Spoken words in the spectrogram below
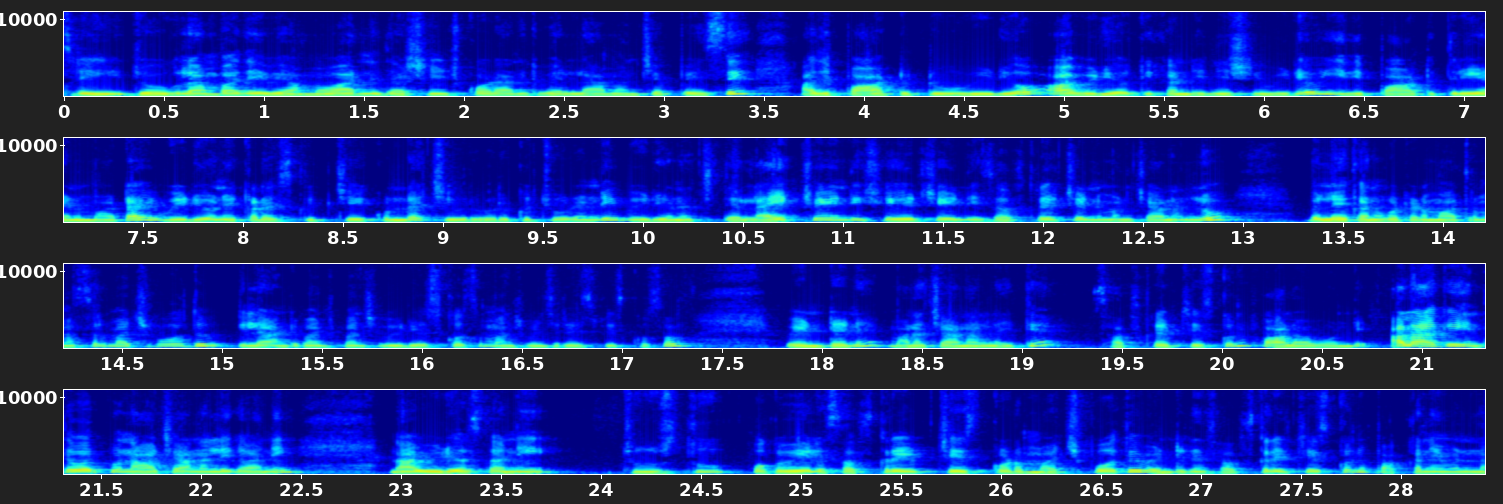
శ్రీ జోగులాంబాదేవి అమ్మవారిని దర్శించుకోవడానికి వెళ్ళామని చెప్పేసి అది పార్ట్ టూ వీడియో ఆ వీడియోకి కంటిన్యూషన్ వీడియో ఇది పార్ట్ త్రీ అనమాట ఈ వీడియోని ఎక్కడ స్కిప్ చేయకుండా చివరి వరకు చూడండి. వీడియో నచ్చితే లైక్ చేయండి షేర్ చేయండి సబ్స్క్రైబ్ చేయండి మన ఛానల్ను బెల్లైకాన్ కొట్టడం మాత్రం అసలు మర్చిపోవద్దు. ఇలాంటి మంచి మంచి వీడియోస్ కోసం మంచి మంచి రెసిపీస్ కోసం వెంటనే మన ఛానల్ అయితే సబ్స్క్రైబ్ చేసుకొని ఫాలో అవ్వండి. అలాగే ఇంతవరకు నా ఛానల్ని కానీ నా వీడియోస్ కానీ చూస్తూ ఒకవేళ సబ్స్క్రైబ్ చేసుకోవడం మర్చిపోతే వెంటనే సబ్స్క్రైబ్ చేసుకొని పక్కనే ఉన్న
